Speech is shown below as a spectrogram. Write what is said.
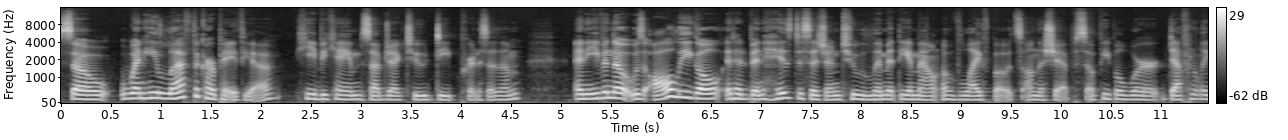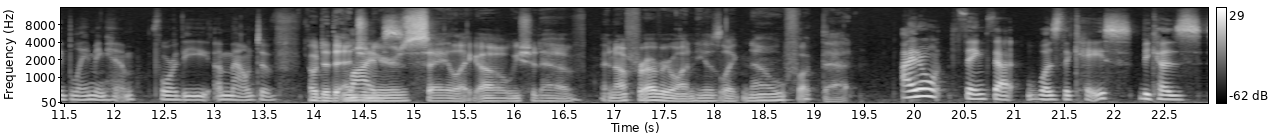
So when he left the Carpathia, he became subject to deep criticism. And even though it was all legal, it had been his decision to limit the amount of lifeboats on the ship. So people were definitely blaming him for the amount of. Oh, did the Lives. engineers say like, "Oh, we should have enough for everyone"? He was like, "No, fuck that." I don't think that was the case because,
